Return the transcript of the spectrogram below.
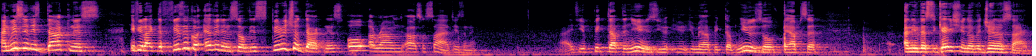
And we see this darkness if you like, the physical evidence of this spiritual darkness all around our society, isn't it? Uh, if you picked up the news, you, you, you, may have picked up news of perhaps a, an investigation of a genocide.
